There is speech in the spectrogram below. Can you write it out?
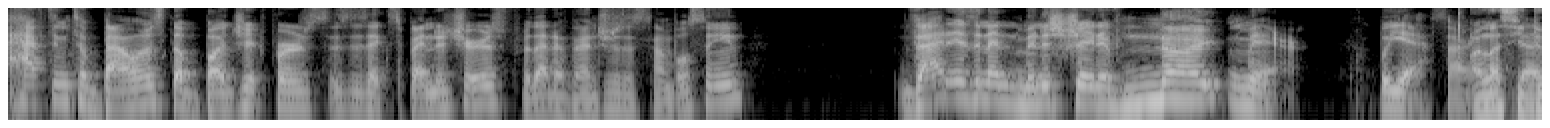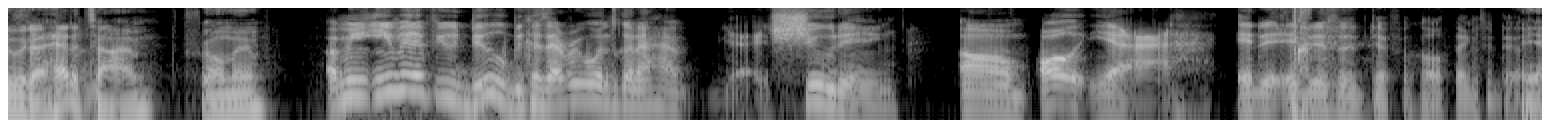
having to balance the budget versus expenditures for that Avengers Assemble scene, that is an administrative nightmare. But yeah, sorry. Unless you do it ahead of time. Me? I mean, even if you do, because everyone's gonna have yeah, shooting, um, all yeah, it it is a difficult thing to do. Yeah,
